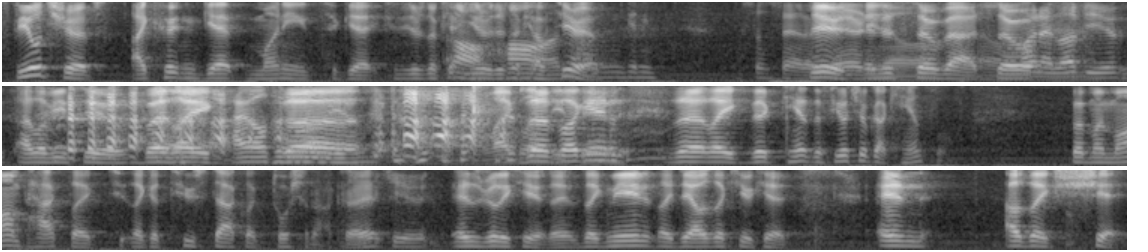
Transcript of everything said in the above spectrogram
field trips. I couldn't get money to get because there's no ca- you know, there's no Aw, cafeteria. I'm getting so sad. Dude, I already it is know. so bad. Oh, So- Juan, I love you. I love you too, but like I also the, love you. Mike the fucking too. the like the can- the field trip got canceled. But my mom packed like two, like a two stack like doshirak, right? really cute. It was really cute. Like like, me and like dude, I was a cute kid, and I was like, shit.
